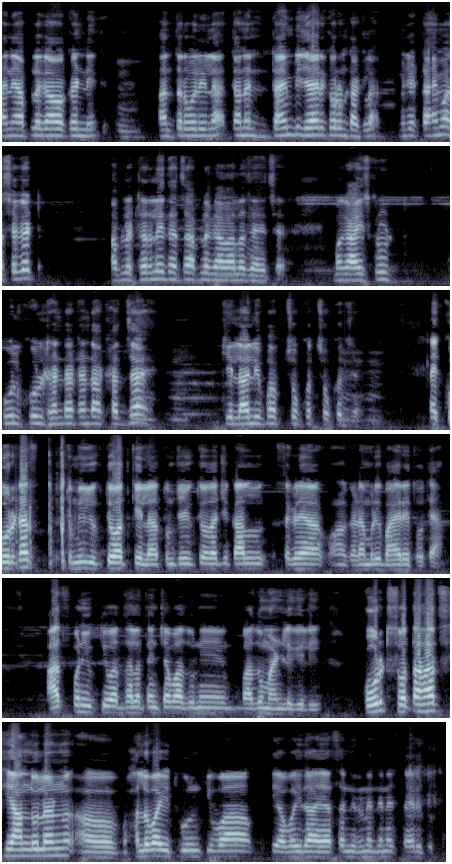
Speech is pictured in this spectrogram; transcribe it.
आणि आपलं गावाकडे निघ आंतरवलीला त्यानं टाइम बी जाहीर करून टाकला. म्हणजे टाइमा सगट आपलं ठरलंय त्याचं आपल्या गावाला जायचं. मग आईस्क्रूट कूल कूल थंडा थंडा खात जाय की लालीपॉप चोकत चोकत जाय. नाही कोर्टात तुम्ही युक्तिवाद केला. तुमच्या युक्तिवादाची काल सगळ्या घडामोडी बाहेर येत होत्या. आज पण युक्तिवाद झाला. त्यांच्या बाजूने बाजू मांडली गेली. कोर्ट स्वतःच हे आंदोलन हलवा इथून किंवा ते अवैध आहे असा निर्णय देण्याची तयारीत होतं.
